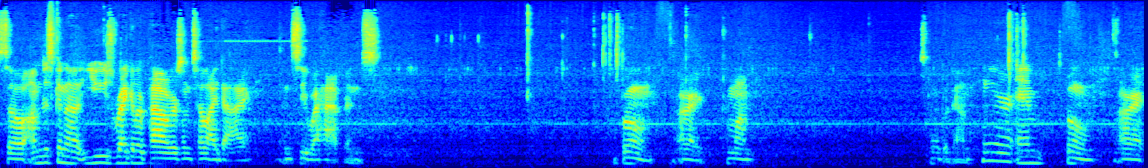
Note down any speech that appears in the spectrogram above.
So I'm just gonna use regular powers until I die and see what happens. Boom. Alright, come on. It's gonna go down here and boom. Alright,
